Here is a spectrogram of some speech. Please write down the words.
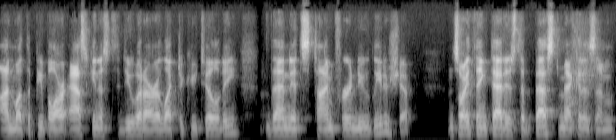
on what the people are asking us to do at our electric utility, then it's time for a new leadership. And so I think that is the best mechanism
